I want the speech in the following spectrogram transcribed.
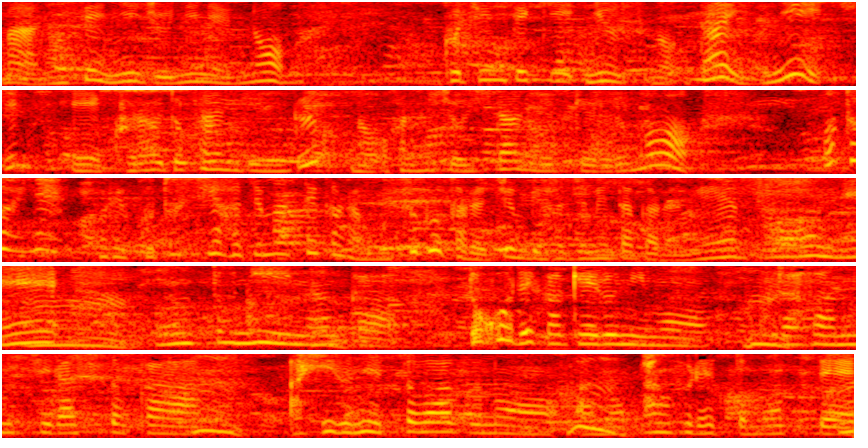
まあ、2022年の個人的ニュースの第2位、ねえー、クラウドファンディングのお話をしたんですけれども本当にねこれ今年始まってからもうすぐから準備始めたからね。そうね、うん、本当になんかどこ出かけるにもクラファンのチラシとか、うん、アヒルネットワークのあのパンフレット持って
